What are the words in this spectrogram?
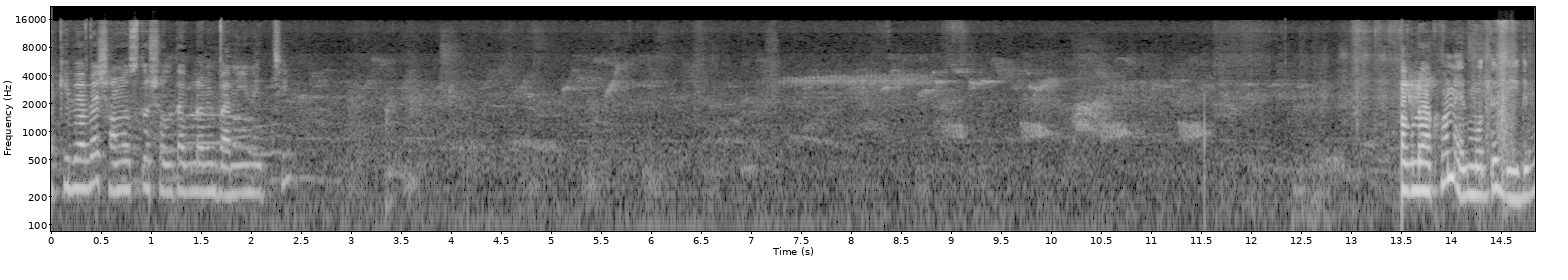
একইভাবে সমস্ত সলতাগুলো আমি বানিয়ে নিচ্ছি। এখন এর মধ্যে দিয়ে দিব।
